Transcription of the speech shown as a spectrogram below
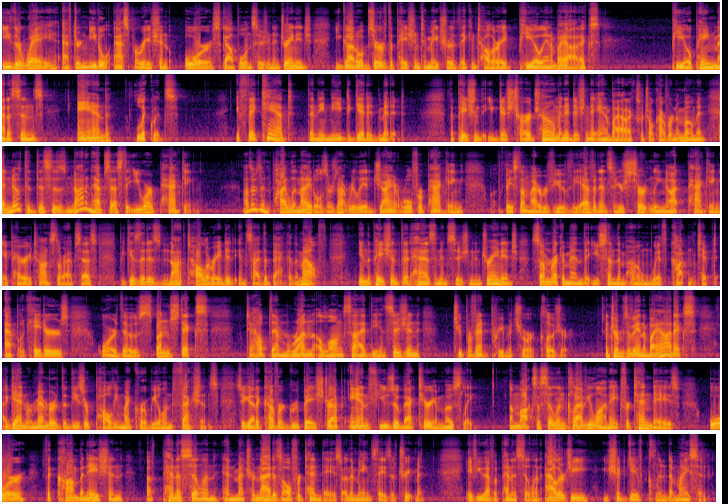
Either way, after needle aspiration or scalpel incision and drainage, you got to observe the patient to make sure that they can tolerate PO antibiotics, PO pain medicines, and liquids. If they can't, then they need to get admitted. The patient that you discharge home, in addition to antibiotics, which I'll cover in a moment, and note that this is not an abscess that you are packing. Other than pilonidals, there's not really a giant role for packing based on my review of the evidence, and you're certainly not packing a peritonsillar abscess because it is not tolerated inside the back of the mouth. In the patient that has an incision and drainage, some recommend that you send them home with cotton tipped applicators or those sponge sticks to help them run alongside the incision to prevent premature closure. In terms of antibiotics, again, remember that these are polymicrobial infections, so you got to cover group A strep and fusobacterium mostly. Amoxicillin clavulanate for 10 days, or the combination of penicillin and metronidazole for 10 days are the mainstays of treatment. If you have a penicillin allergy, you should give clindamycin.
